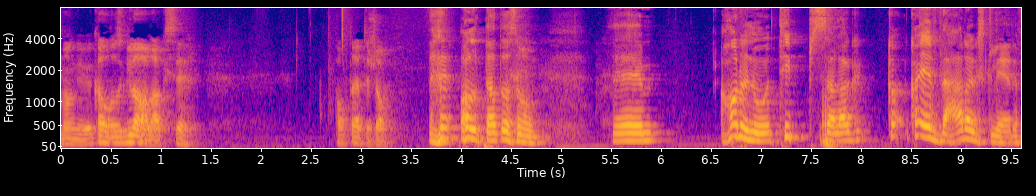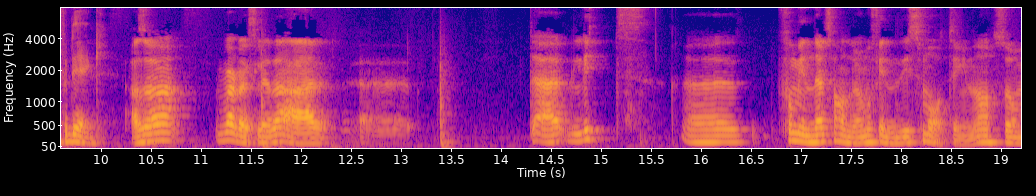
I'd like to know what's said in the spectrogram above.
Mange vil kalle oss gladlakser. Alt ettersom. Alt ettersom. Um, har du noen tips, eller hva, hva er hverdagsglede for deg? Altså, hverdagsglede er eh, Det er litt eh, For min del så handler det om å finne de småtingene som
